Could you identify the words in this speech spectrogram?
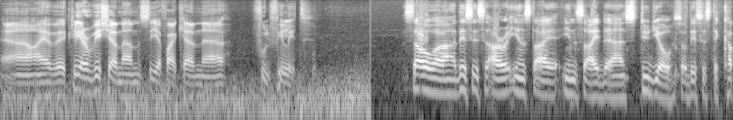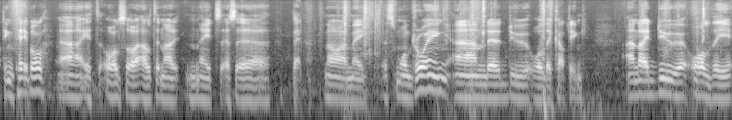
I have a clear vision and see if I can fulfill it. So uh, this is our inside, inside uh, studio. So this is the cutting table. Uh, it also alternates as a bed. Now I make a small drawing and uh, do all the cutting. And I do all the,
